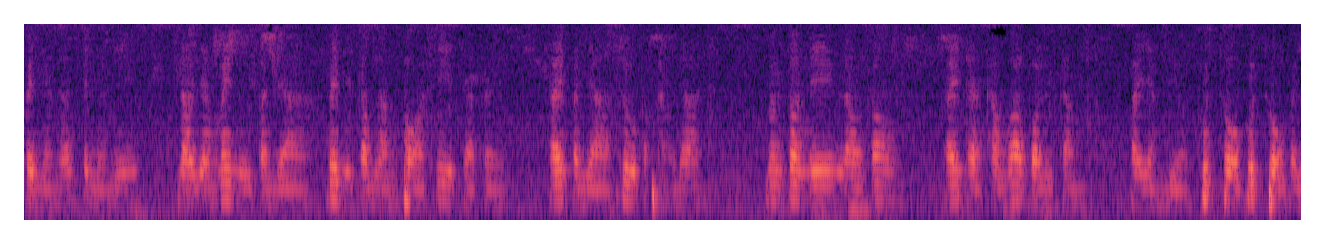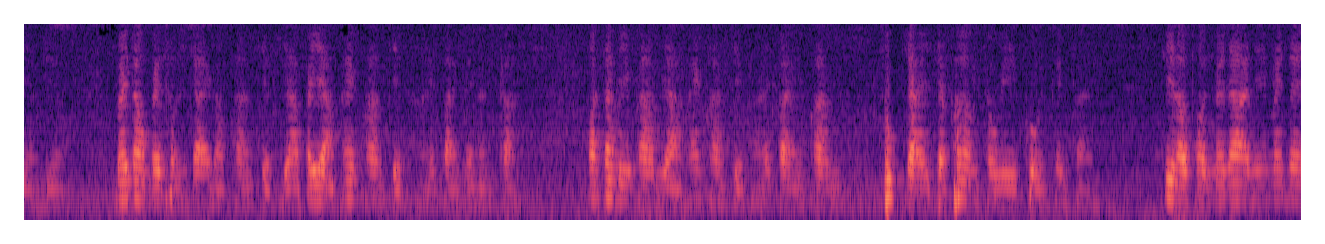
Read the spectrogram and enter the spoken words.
เป็นอย่างนั้นเป็นอย่างนี้ เรายังไม่มีปัญญาไม่มีกำลังพอที่จะไปใช้ปัญญาสู้กับเขาได้ เบื้องต้นนี้เราต้องใช้แต่คำว่าบริกรรมไปอย่างเดียว พุทโธพุทโธไปอย่างเดียว ไม่ต้องไปสนใจกับความเจ็บอย่าไปอยากให้ความเจ็บหายไปเป็นนั้นกับเพราะถ้ามีความอยากให้ความเจ็บหายไป ความทุกข์ใจจะเพิ่มทวีคูณขึ้นไป ที่เราทนไม่ได้นี้ไม่ได้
